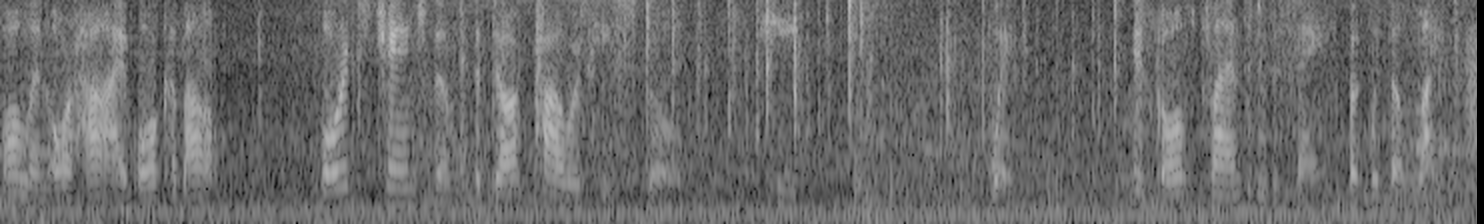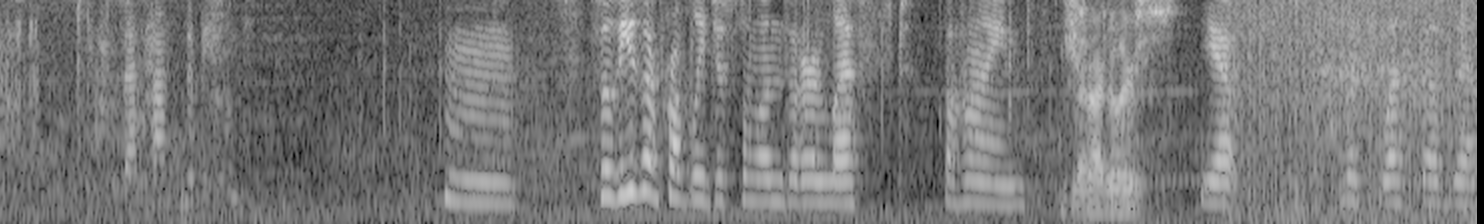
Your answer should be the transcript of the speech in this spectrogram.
fallen or hive or cabal. Oryx changed them with the dark powers he stole. He. Wait. Is Gaul's plan to do the same, but with the light? That has to be it. Hmm. So these are probably just the ones that are left behind. Stragglers. Yep. What's left of them.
